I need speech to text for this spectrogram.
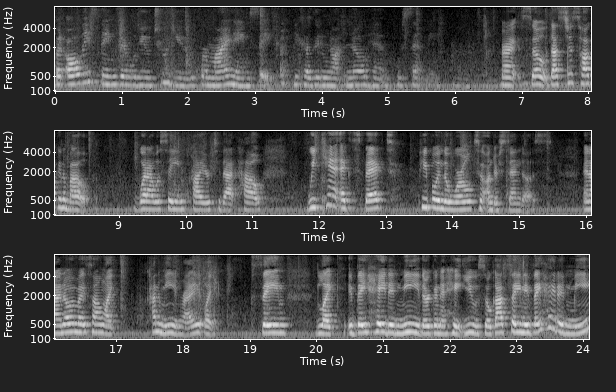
But all these things they will do to you for my name's sake, because they do not know him who sent me. All right, so that's just talking about what I was saying prior to that how we can't expect people in the world to understand us. And I know it might sound like kind of mean, right? Like saying like if they hated me, they're going to hate you. So God's saying if they hated me,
